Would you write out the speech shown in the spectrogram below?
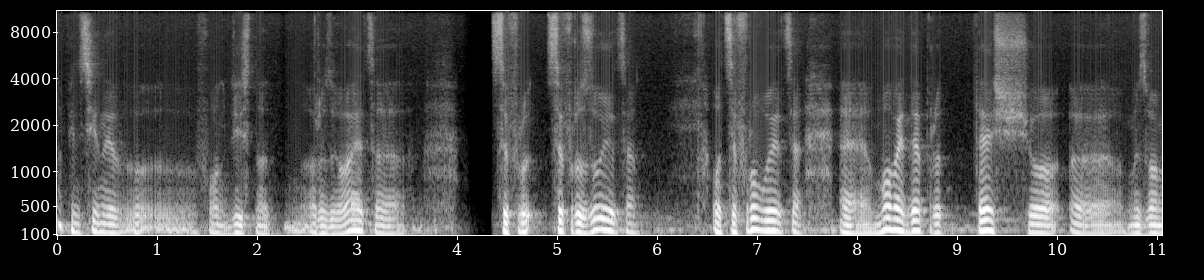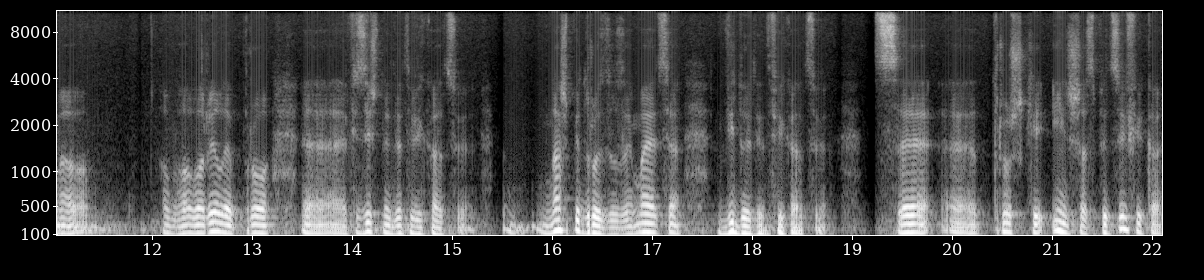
Ну, Пенсійний е, фонд дійсно розвивається, цифру, цифрозується, оцифровується. Е, Мова йде про те, що е, ми з вами обговорили про е, фізичну ідентифікацію. Наш підрозділ займається відеоідентифікацією. Це трошки інша специфіка.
